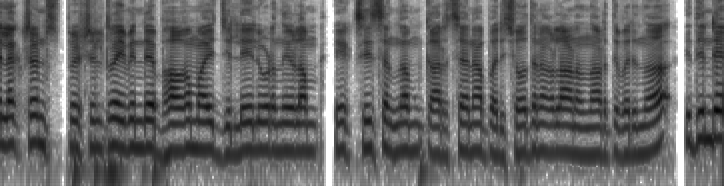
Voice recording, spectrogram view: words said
ഇലക്ഷൻ സ്പെഷ്യൽ ഡ്രൈവിന്റെ ഭാഗമായി ജില്ലയിലുടനീളം എക്സൈസ് സംഘം കർശന പരിശോധനകളാണ് നടത്തിവരുന്നത്. ഇതിന്റെ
